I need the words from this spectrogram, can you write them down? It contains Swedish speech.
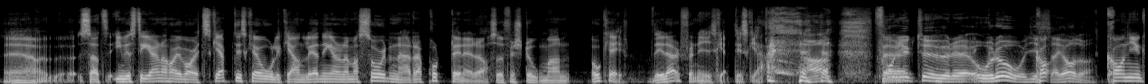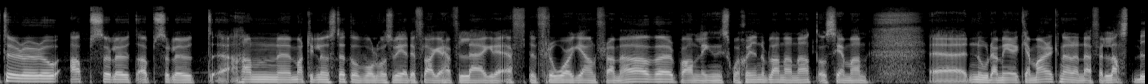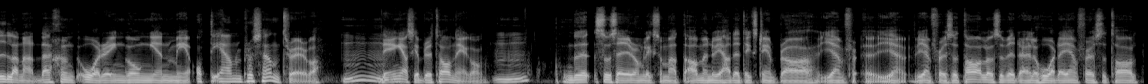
Eh, så att investerarna har ju varit skeptiska av olika anledningar och när man såg den här rapporten idag så förstod man, okej, okay, det är därför ni är skeptiska. Ja. Konjunkturoro gissar jag då. Konjunkturoro, absolut, absolut. Han, Martin Lundstedt och Volvos vd flaggar här för lägre efterfrågan framöver på anläggningsmaskiner bland annat. Och ser man eh, Nordamerikamarknaden där för lastbilarna, där sjönk orderingången med 81 procent tror jag det var. Mm. Det är en ganska brutal nedgång. Mm så säger de liksom att ja, men vi hade ett extremt bra jämför, eh, jämförelsetal och så vidare, eller hårda jämförelsetal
